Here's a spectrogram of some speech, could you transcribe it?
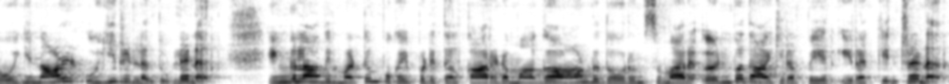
நோயினால் உயிரிழந்துள்ளனர். இங்கிலாந்தில் மட்டும் புகைப்பிடித்தல் காரணமாக ஆண்டுதோறும் சுமார் எண்பதாயிரம் பேர் இறக்கின்றனர்.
